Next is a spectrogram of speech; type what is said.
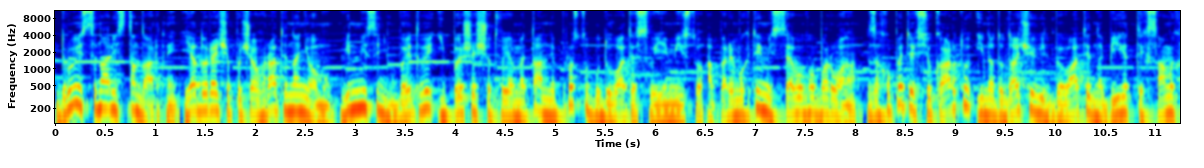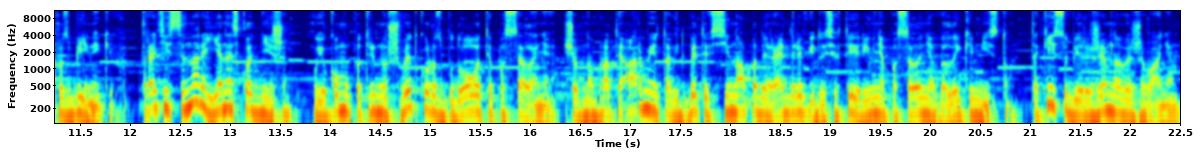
Другий сценарій стандартний. Я, до речі, почав грати на ньому. Він містить битви і пише, що твоя мета не просто будувати своє місто, а перемогти місцевого барона, захопити всю карту і на додачу відбивати набіги тих самих розбійників. Третій сценарій є найскладнішим, у якому потрібно швидко розбудовувати поселення, щоб набрати армію та відбити всі напади рейдерів і досягти рівня поселення велике місто. Такий собі режим на виживання.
